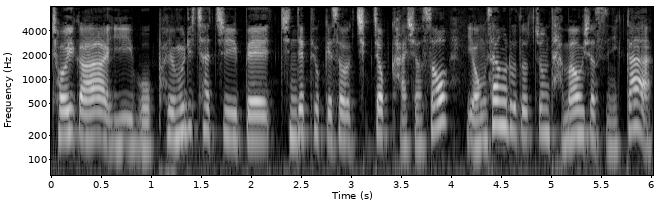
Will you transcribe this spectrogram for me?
저희가 이 뭐 별무리 찻집에 진 대표께서 직접 가셔서 영상으로도 좀 담아오셨으니까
